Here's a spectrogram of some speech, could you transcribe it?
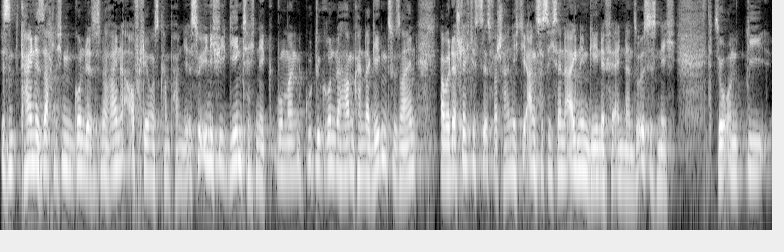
es sind keine sachlichen Gründe, es ist eine reine Aufklärungskampagne. Es ist so ähnlich wie Gentechnik, wo man gute Gründe haben kann, dagegen zu sein. Aber der schlechteste ist wahrscheinlich die Angst, dass sich seine eigenen Gene verändern. So ist es nicht. So, und die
